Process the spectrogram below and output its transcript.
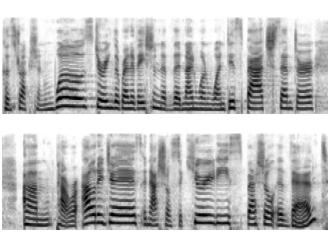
construction woes during the renovation of the 911 dispatch center, um, power outages, a national security special event,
